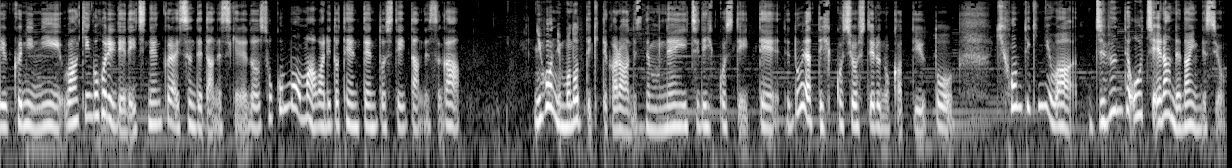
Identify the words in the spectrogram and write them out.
いう国にワーキングホリデーで1年くらい住んでたんですけれどそこもまあ割と転々としていたんですが日本に戻ってきてからはですねもう年一で引っ越していてでどうやって引っ越しをしてるのかっていうと基本的には自分でお家選んでないんですよ。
